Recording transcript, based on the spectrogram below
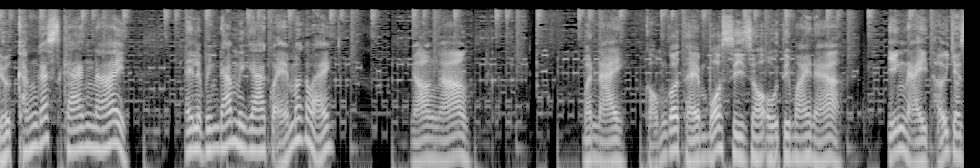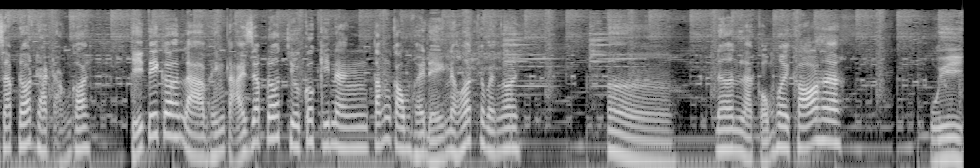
được khăn gắt khang này. Đây là viên đá Mega của em á các bạn. Ngon ngon. Bên này cũng có thêm boss Caesar Ultimate nè. Chiến này thử cho Zapdos ra trận coi. Chỉ tiếc á là hiện tại Zapdos chưa có kỹ năng tấn công hệ điện nào hết các bạn ơi. Ờ Nên là cũng hơi khó ha. Ui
